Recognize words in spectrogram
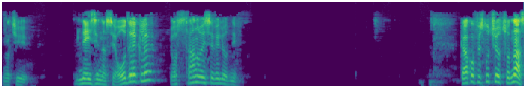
значи, неизина се одрекле и отстранува и се вели од нив. Каков е случајот со нас?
